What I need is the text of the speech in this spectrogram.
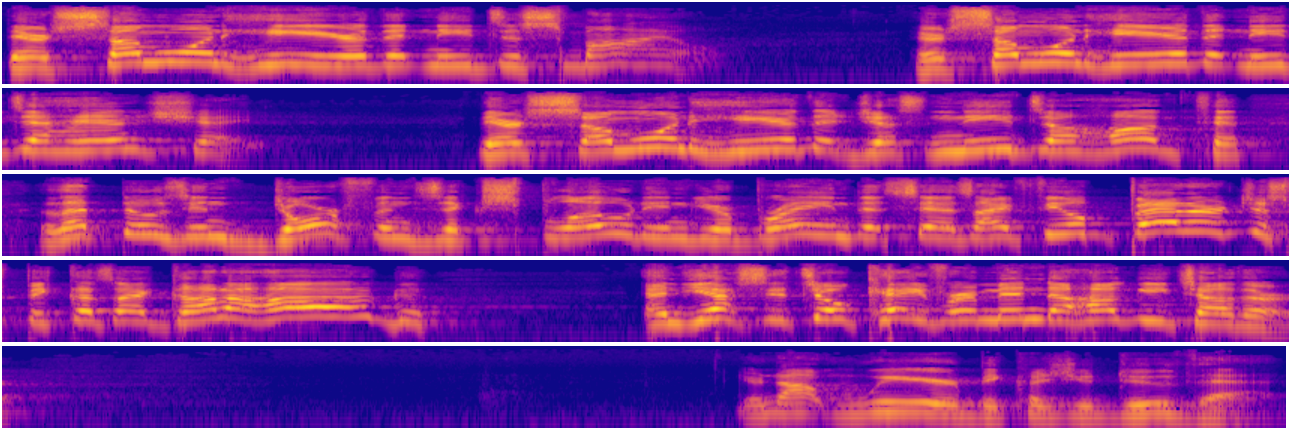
There's someone here that needs a smile. There's someone here that needs a handshake. There's someone here that just needs a hug to let those endorphins explode in your brain that says, I feel better just because I got a hug. And yes, it's okay for men to hug each other. You're not weird because you do that.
